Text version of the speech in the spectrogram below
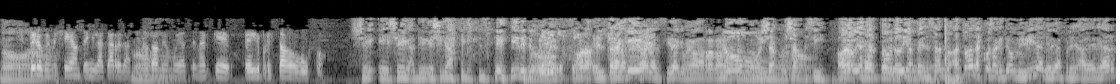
No, Espero no. que me llegue antes de la carrera, si no No. también voy a tener que pedir prestado buzo. Eh, llega, tiene que llegar, hay que seguir el, No, que ahora, el ¿sabes la- traqueo. sabes la ansiedad que me va a agarrar ahora hasta el No, domingo? ya, ya- No. sí. Ahora Ya- voy a estar todos los días que- pensando, a todas las cosas que tengo en mi vida le voy a pre- agregar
